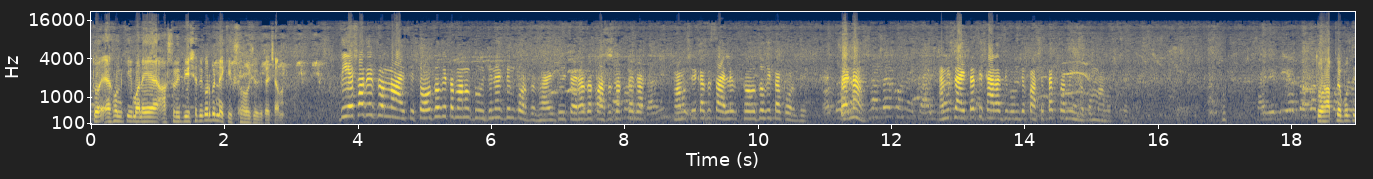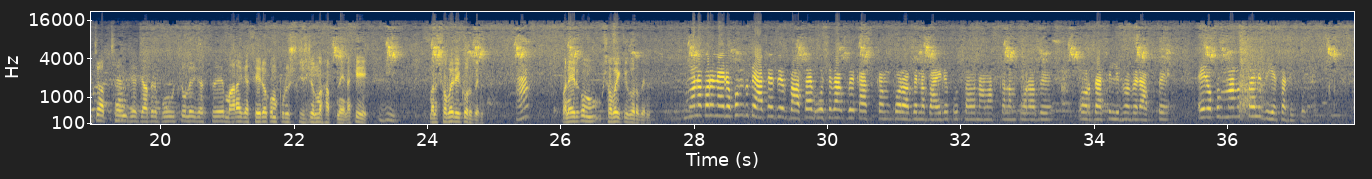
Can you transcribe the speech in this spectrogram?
তো এখন কি মানে আসলে বিয়ে শাদী করবেন নাকি সহযোগিতা চান? বিয়ে শাদির জন্য আইছি। সহযোগিতা মানুষ দুই দিন একদিন করবে ভাই। দুই চার হাজার পাঁচ হাজার টাকা মানুষের কাছে চাইলে সহযোগিতা করবে। তাই না? আমি চাইতাছি সারা জীবন যে পাশে থাকতো আমি এরকম মানুষকে তো আপনি বলতে চাচ্ছেন যে যাদের বউ চলে গেছে মারা গেছে এরকম পুরুষের জন্য আপনি নাকি? মানে সবাই করবেন? হ্যাঁ? মানে এরকম সবাইকে করবেন? মনে করেন এরকম যদি আসে যে বাসায় বসে রাখবে কাজ কাম করাবে না বাইরে কোথাও নামাজ কালাম করাবে পর্দাশীলি ভাবে রাখবে এইরকম মানুষ তাহলে বিয়ে শাদি করবে।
